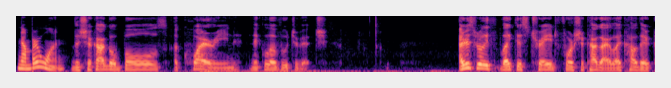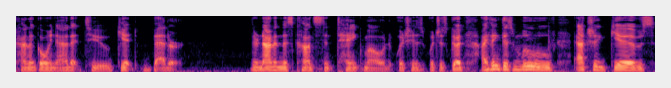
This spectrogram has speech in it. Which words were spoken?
Number 1. The Chicago Bulls acquiring Nikola Vucevic. I just really like this trade for Chicago. I like how they're kind of going at it to get better. They're not in this constant tank mode, which is which is good. I think this move actually gives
